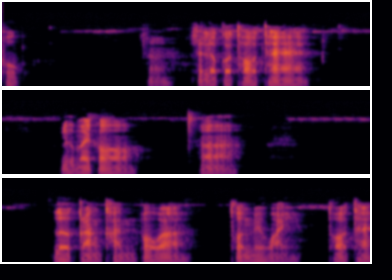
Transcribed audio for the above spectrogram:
ทุกข์ เสร็จแล้วก็ท้อแท้ หรือไม่ก็เลิกกลางคัน เพราะว่าทนไม่ไหว ท้อแท้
